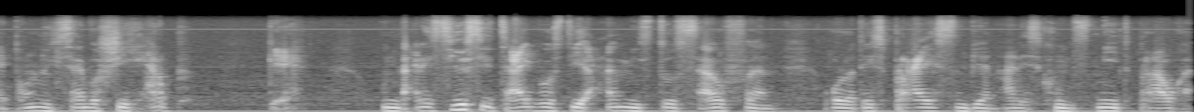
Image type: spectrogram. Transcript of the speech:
Hey, dann ist es einfach schön herb. Gell. Und auch das süße Zeug, was die Amis da saufen oder das preisen wir, kannst du nicht brauchen.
